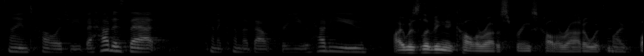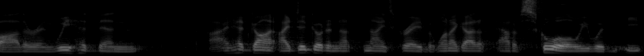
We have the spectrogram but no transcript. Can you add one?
Scientology. But how does that kind of come about for you? How do you. I was living in Colorado Springs, Colorado, with my father, and we had been. I had gone. I did go to ninth grade, but when I got out of school, we would eat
